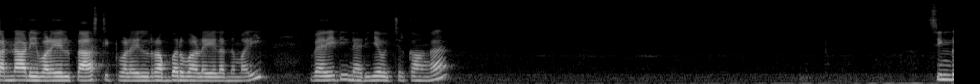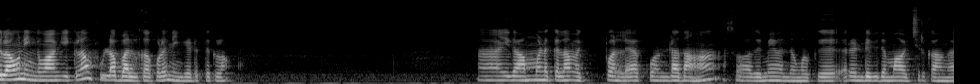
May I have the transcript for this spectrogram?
கண்ணாடி வளையல் பிளாஸ்டிக் வளையல் ரப்பர் வளையல் அந்த மாதிரி வெரைட்டி நிறைய வச்சுருக்காங்க. சிங்கிளாகவும் நீங்கள் வாங்கிக்கலாம் ஃபுல்லாக பல்காக கூட நீங்கள் எடுத்துக்கலாம். இது அம்மனுக்கெல்லாம் வைப்போம்ல கொண்டை தான் ஸோ அதுவுமே வந்து உங்களுக்கு ரெண்டு விதமாக வச்சுருக்காங்க.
